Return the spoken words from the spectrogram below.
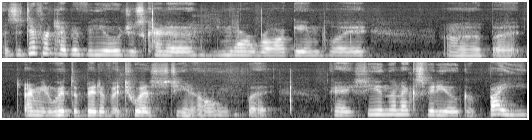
It's a different type of video, just kind of more raw gameplay. Uh, but, I mean, with a bit of a twist, you know, but... Okay, see you in the next video. Goodbye.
